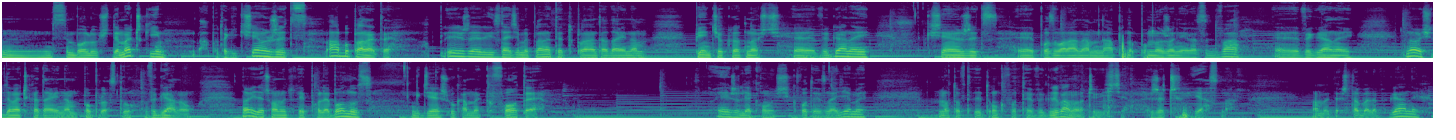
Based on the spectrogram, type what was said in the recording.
mm, symbolu siódemeczki, albo taki księżyc, albo planetę. Jeżeli znajdziemy planetę, to planeta daje nam pięciokrotność e, wygranej. Księżyc e, pozwala nam na pomnożenie razy dwa e, wygranej. No i siódemeczka daje nam po prostu wygraną. No i też mamy tutaj pole bonus, gdzie szukamy kwotę. No jeżeli jakąś kwotę znajdziemy, no to wtedy tą kwotę wygrywamy oczywiście, rzecz jasna. Mamy też tabelę wygranych.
